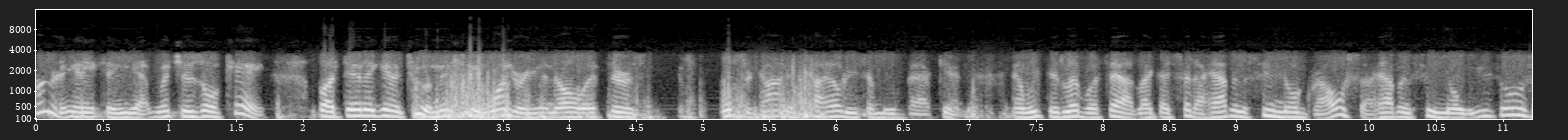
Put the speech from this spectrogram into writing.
heard anything yet, which is okay. But then again, too, it makes me wonder, you know, if there's if wolves are gone and coyotes have moved back in, and we could live with that. Like I said, I haven't seen no grouse, I haven't seen no weasels,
